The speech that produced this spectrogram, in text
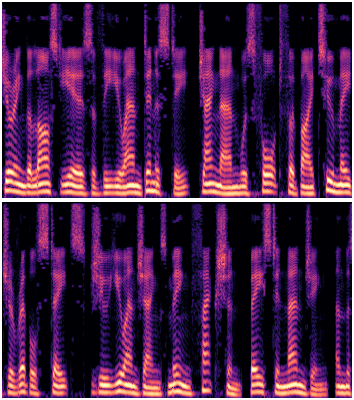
During the last years of the Yuan dynasty, Jiangnan was fought for by two major rebel states, Zhu Yuanzhang's Ming faction, based in Nanjing, and the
